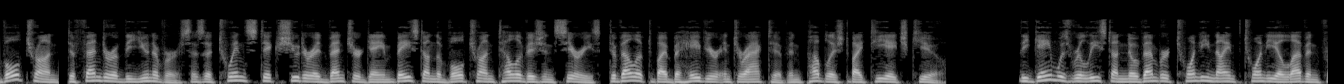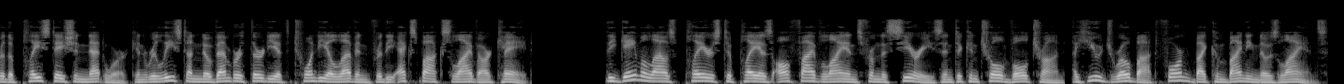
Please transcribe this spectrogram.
Voltron, Defender of the Universe is a twin-stick shooter adventure game based on the Voltron television series, developed by Behaviour Interactive and published by THQ. The game was released on November 29, 2011 for the PlayStation Network and released on November 30, 2011 for the Xbox Live Arcade. The game allows players to play as all five lions from the series and to control Voltron, a huge robot formed by combining those lions.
